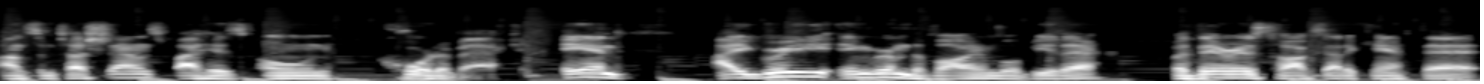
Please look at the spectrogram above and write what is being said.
on some touchdowns by his own quarterback. And I agree, Ingram, the volume will be there, but there is talks out of camp that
